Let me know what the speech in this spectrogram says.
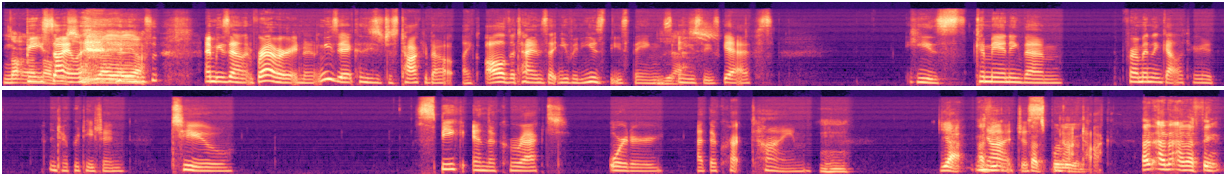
Not, be not silent. Yeah, yeah, yeah. and be silent forever and don't use it because he's just talked about like all the times that you would use these things and use these gifts. He's commanding them from an egalitarian interpretation to speak in the correct order at the correct time, Yeah, I not think just that's not brilliant. talk. And, and and I think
